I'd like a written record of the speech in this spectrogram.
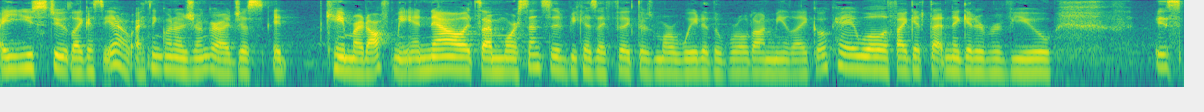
I used to, like I said, yeah, I think when I was younger, I just it came right off me and now it's i'm more sensitive because i feel like there's more weight of the world on me like okay well if i get that negative review is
